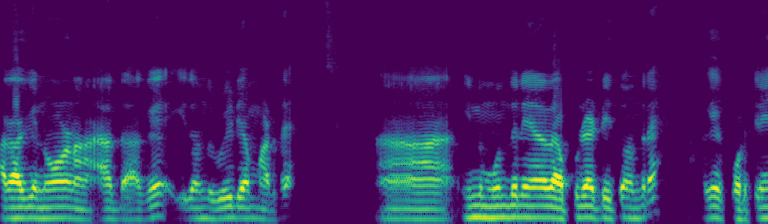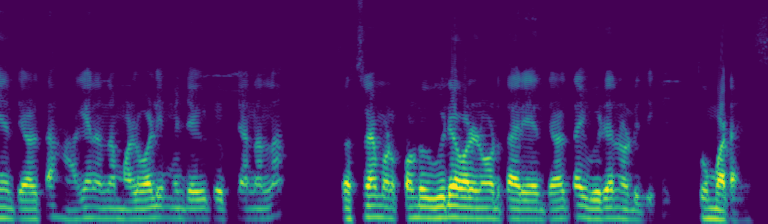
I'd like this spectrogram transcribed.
ಹಾಗಾಗಿ ನೋಡೋಣ ಅದಾಗೆ, ಇದೊಂದು ವಿಡಿಯೋ ಮಾಡಿದೆ. ಇನ್ನು ಮುಂದಿನ ಏನಾದ್ರು ಅಪ್ಡೇಟ್ ಇತ್ತು ಅಂದ್ರೆ ಹಾಗೆ ಕೊಡ್ತೀನಿ ಅಂತ ಹೇಳ್ತಾ, ಹಾಗೆ ನನ್ನ ಮಳವಳ್ಳಿ ಮಂಜ ಯೂಟ್ಯೂಬ್ ಚಾನಲ್ನ ಸಬ್ಸ್ಕ್ರೈಬ್ ಮಾಡ್ಕೊಂಡು ವಿಡಿಯೋಗಳು ನೋಡ್ತಾ ಇರಿ ಅಂತ ಹೇಳ್ತಾ ಈ ವಿಡಿಯೋ ನೋಡಿದ್ದಕ್ಕೆ ತುಂಬಾ ಥ್ಯಾಂಕ್ಸ್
